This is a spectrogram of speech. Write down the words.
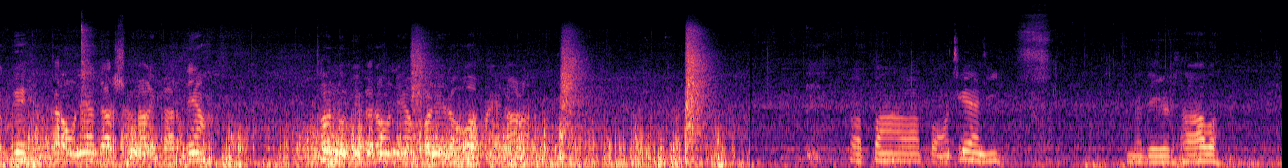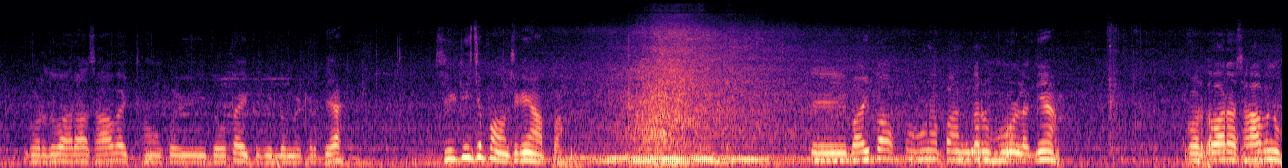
ਅੱਗੇ ਕਰਾਉਂਦੇ ਆ ਦਰਸ਼ਨ ਨਾਲ ਕਰਦੇ ਆ। ਤੁਹਾਨੂੰ ਵੀ ਕਰਾਉਂਦੇ ਆ, ਬਣੇ ਰਹੋ ਆਪਣੇ ਨਾਲ। ਆਪਾਂ ਪਹੁੰਚ ਗਏ ਆ ਜੀ ਨਦੇੜ ਸਾਹਿਬ। ਗੁਰਦੁਆਰਾ ਸਾਹਿਬ ਇੱਥੋਂ ਕੋਈ 2.5 ਕਿਲੋਮੀਟਰ ਤੇ ਆ। ਸਿਟੀ 'ਚ ਪਹੁੰਚ ਗਏ ਆ ਆਪਾਂ। ਤੇ ਬਾਈਪਾਸ ਤੋਂ ਹੁਣ ਆਪਾਂ ਅੰਦਰ ਨੂੰ ਹੋਣ ਲੱਗੇ ਆ ਗੁਰਦੁਆਰਾ ਸਾਹਿਬ ਨੂੰ।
